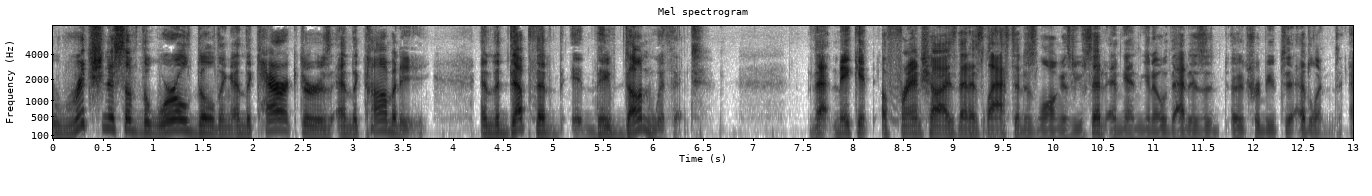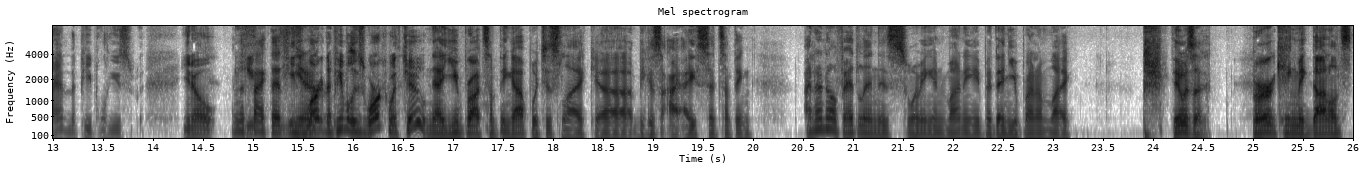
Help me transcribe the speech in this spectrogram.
richness of the world building and the characters and the comedy and the depth that it, they've done with it that make it a franchise that has lasted as long as you said, and and you know that is a, a tribute to Edlund and the people he's, you know, And the he- fact that, he's you know- worked, the people he's worked with too. Now you brought something up, which is like uh, because I, I said something. I don't know if Edlund is swimming in money, but then you brought him like there was a Burger King, McDonald's.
